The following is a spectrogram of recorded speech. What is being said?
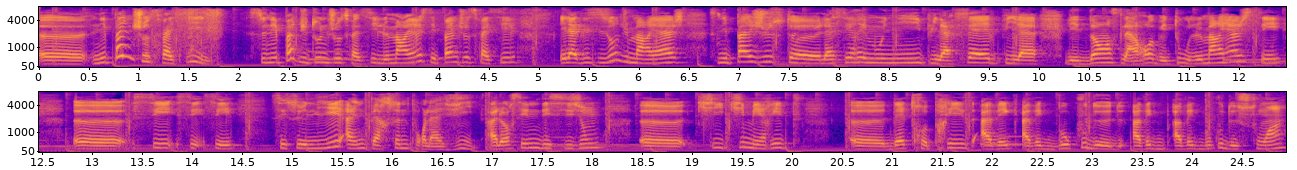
euh, n'est pas une chose facile. Ce n'est pas du tout une chose facile. Le mariage, c'est pas une chose facile. Et la décision du mariage, ce n'est pas juste euh, la cérémonie, puis la fête, puis les danses, la robe et tout. Le mariage, c'est euh, se lier à une personne pour la vie. Alors, c'est une décision qui, qui mérite euh, d'être prise avec, avec, beaucoup de, avec, avec beaucoup de soins,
